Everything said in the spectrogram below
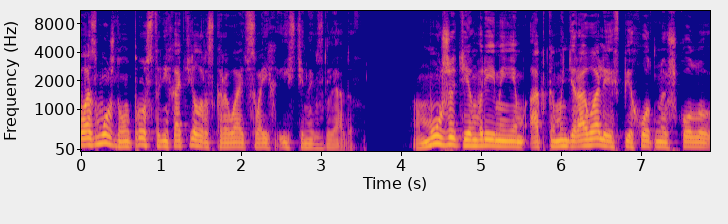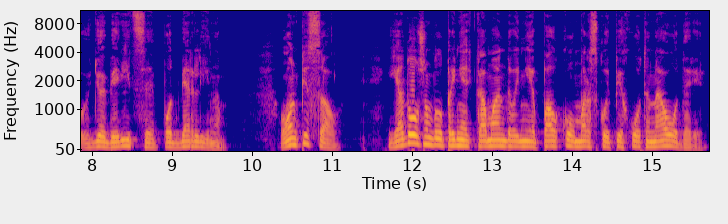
возможно, он просто не хотел раскрывать своих истинных взглядов. Мужа тем временем откомандировали в пехотную школу в Дёберице под Берлином. Он писал, «Я должен был принять командование полком морской пехоты на Одере,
